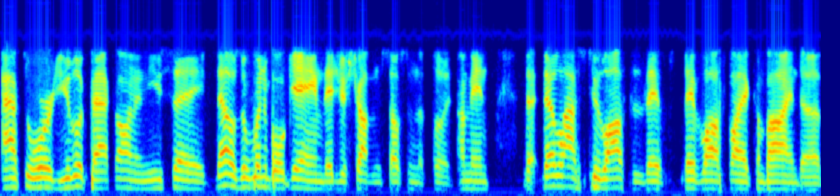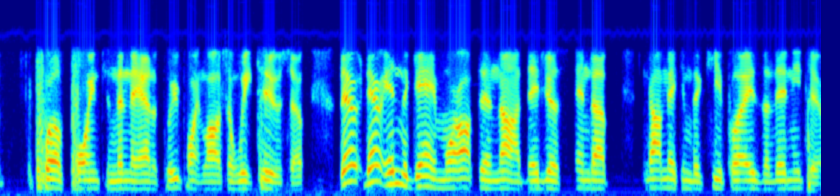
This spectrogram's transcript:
afterward you look back on and you say that was a winnable game. They just shot themselves in the foot. I mean, th- their last two losses, they've they've lost by a combined uh, 12 points, and then they had a three point loss in week two. So they're they're in the game more often than not. They just end up not making the key plays that they need to.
